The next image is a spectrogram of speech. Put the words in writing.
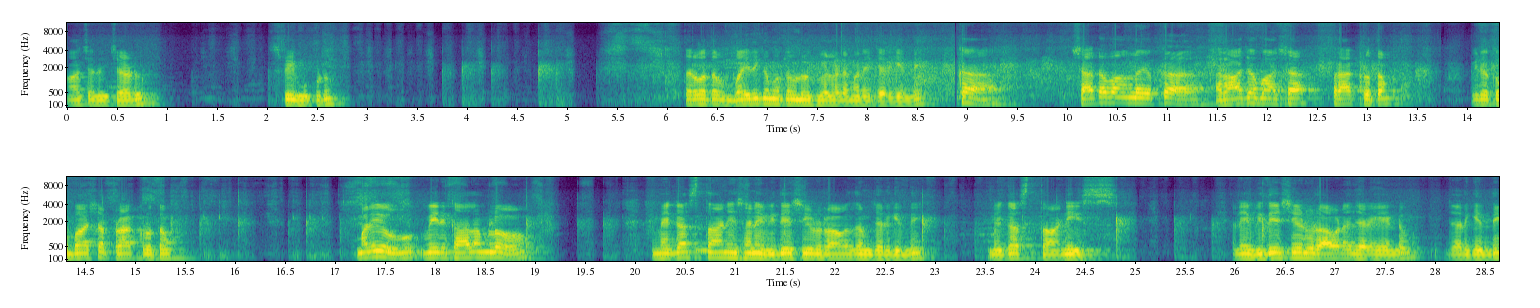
ఆచరించాడు. శ్రీముఖుడు. తర్వాత వైదిక మతంలోకి వెళ్ళడం అనేది జరిగింది. ఇంకా శాతవాహనుల యొక్క రాజభాష ప్రాకృతం. వీరి యొక్క భాష ప్రాకృతం. మరియు వీరి కాలంలో మెగాస్థానీస్ అనే విదేశీయుడు రావడం జరిగింది. మెగాస్థానీస్ అనే విదేశీయుడు రావడం జరిగిండు జరిగింది.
